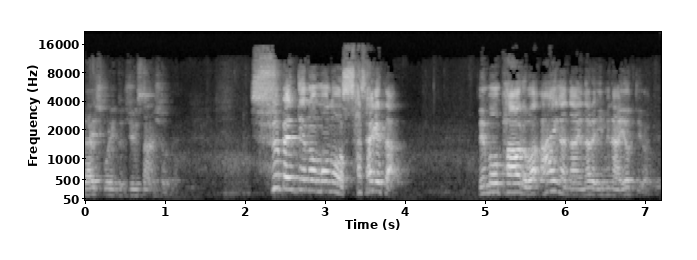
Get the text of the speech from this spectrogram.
第一コリント13章で。全てのものを捧げた。でもパウロは愛がないなら意味ないよって言うわけ。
